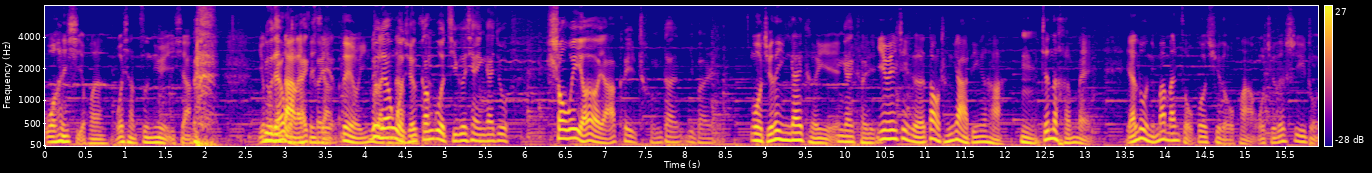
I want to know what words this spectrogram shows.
我很喜欢，我想自虐一下。一会儿跟6.5大家来分还可以六点五，我觉得刚过及格线，应该就稍微咬咬牙可以承担一般人，我觉得应该可以，应该可以。因为这个稻城亚丁哈，嗯，真的很美。沿路你慢慢走过去的话，我觉得是一种，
